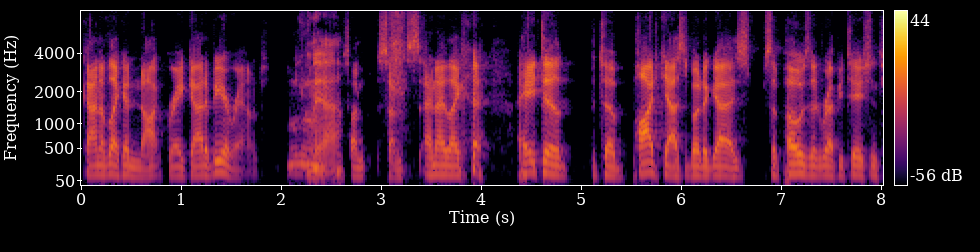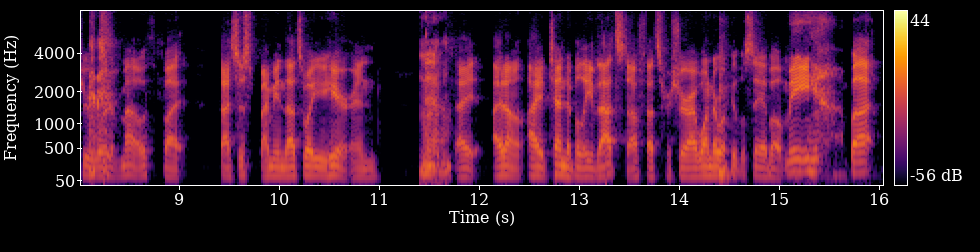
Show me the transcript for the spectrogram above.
kind of like a not great guy to be around. Mhm. Yeah. some some and I like I hate to to podcast about a guy's supposed reputation through word of mouth, but that's just I mean that's what you hear and Yeah. I I don't I tend to believe that stuff that's for sure. I wonder what people say about me, but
